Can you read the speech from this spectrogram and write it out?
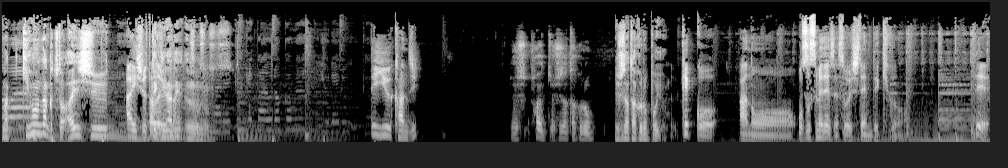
まあ、基本なんかちょっと哀愁哀愁的な。ねうんそうそうそう。っていう感じ？ファイト吉田拓郎。吉田拓郎っぽいよ。結構、あのーおすすめですね、そういう視点で聞くの。で、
